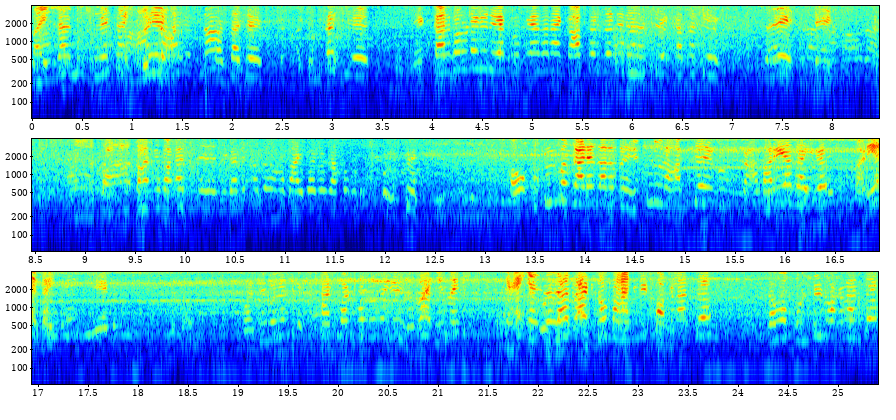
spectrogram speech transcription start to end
पहिला मी आहे. शेट शेठ तुमचा शेट. एक काल करू नये एक रुपयाचा नाही काम करत नाही शेठ करता शेठ शेट शेट आता आता आम्ही बघा नि- निघाले आलो, बायकोला जातो कुठं. अहो कुठून पण गाड्या चालवतो इकडून आमच्या का बढिया जायचं एक मध्ये मध्ये पाटपाट पडू नये माझी माझी काय मागणी तेव्हा फुलटी मागणी.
